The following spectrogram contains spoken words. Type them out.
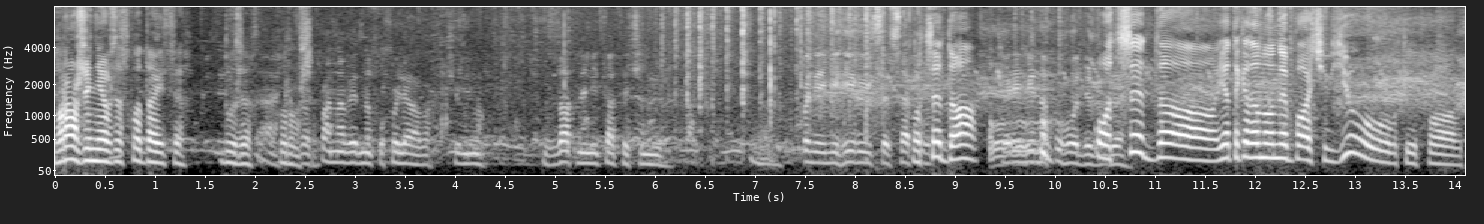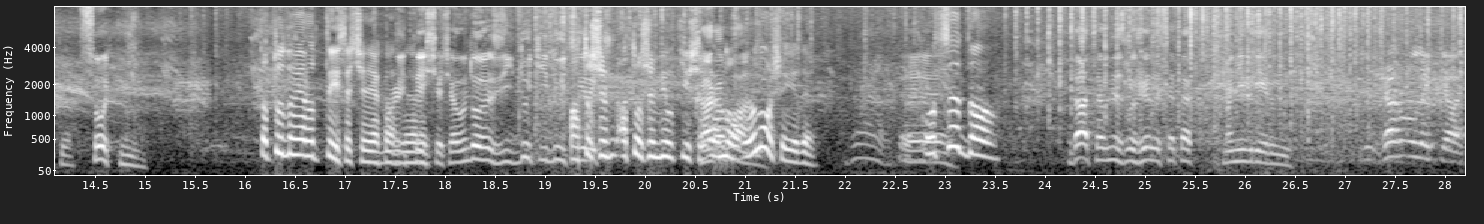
враження вже складається дуже хороше. Пана видно по холявах, чи воно здатне літати чи ні. Вони емігруються все по Оце да. переміна погоди. буде. Оце да. Я таке давно не бачив. Йолки-палки. Сотні, Та тут, мабуть, тисяча якась. може тисяча. Воно йдуть, йдуть. А то, що, а то, що мілкіше, воно, Караван. воно ще йде. Оце да. Да, це вони зложилися так, маневрують. Жару летять.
